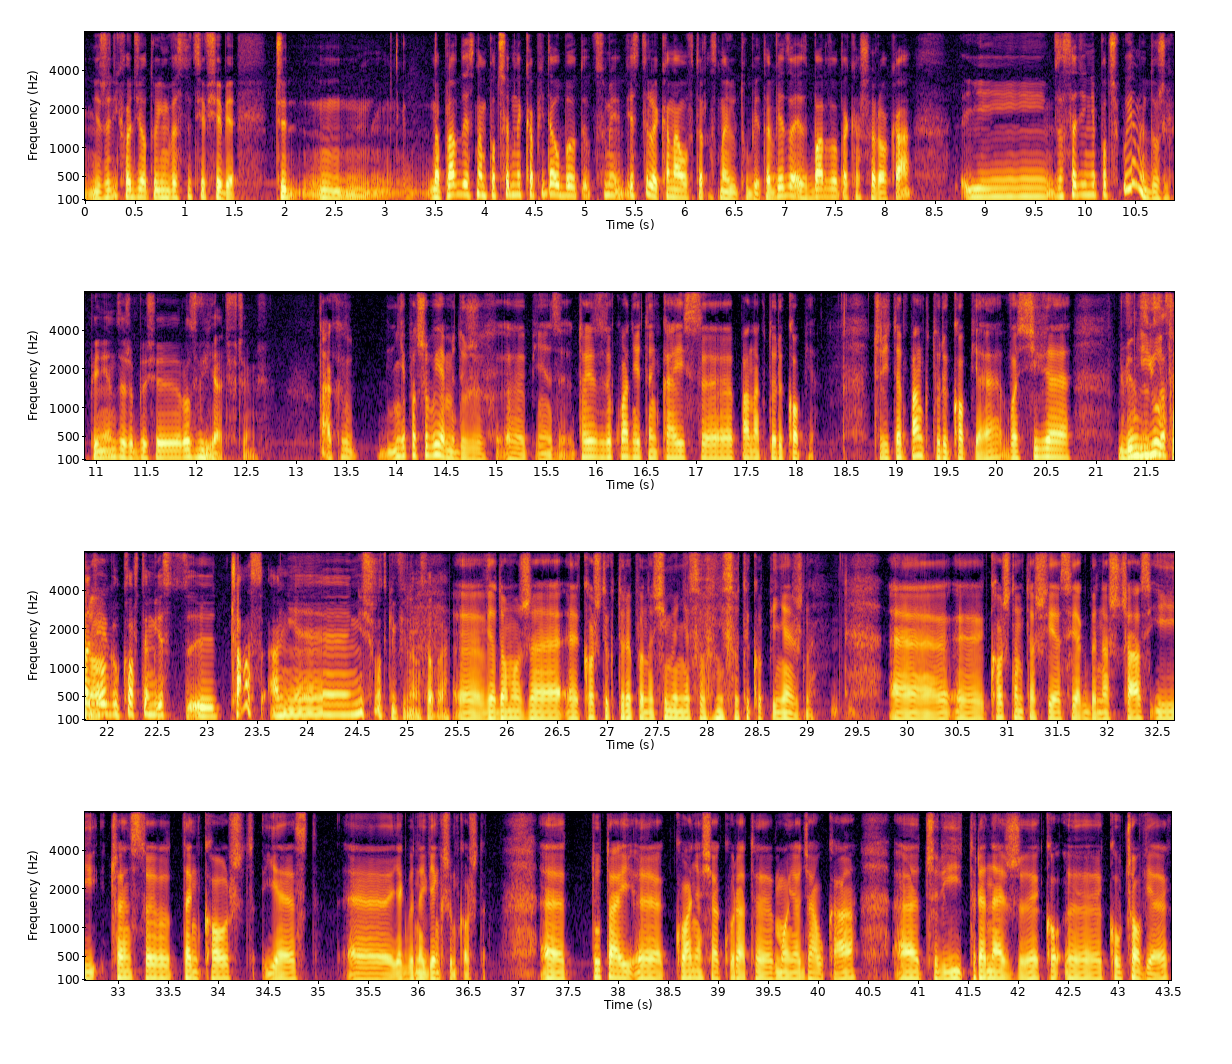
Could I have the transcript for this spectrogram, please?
Jeżeli chodzi o tą inwestycję w siebie, czy mm, naprawdę jest nam potrzebny kapitał, bo w sumie jest tyle kanałów teraz na YouTubie, ta wiedza jest bardzo taka szeroka i w zasadzie nie potrzebujemy dużych pieniędzy, żeby się rozwijać w czymś. Tak, nie potrzebujemy dużych e, pieniędzy. To jest dokładnie ten case e, pana, który kopie. Czyli ten pan, który kopie, właściwie Więc w Jutro- zasadzie jego kosztem jest y, czas, a nie, nie środki finansowe. e, wiadomo, że e, koszty, które ponosimy, nie są, nie są tylko pieniężne. E, kosztem też jest jakby nasz czas i często ten koszt jest jakby największym kosztem. Tutaj kłania się akurat moja działka, czyli trenerzy, coachowie.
